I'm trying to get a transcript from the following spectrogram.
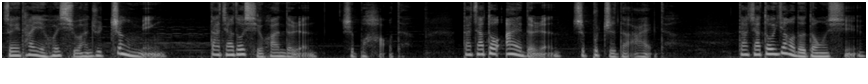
所以他也会喜欢去证明大家都喜欢的人是不好的，大家都爱的人是不值得爱的，大家都要的东西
